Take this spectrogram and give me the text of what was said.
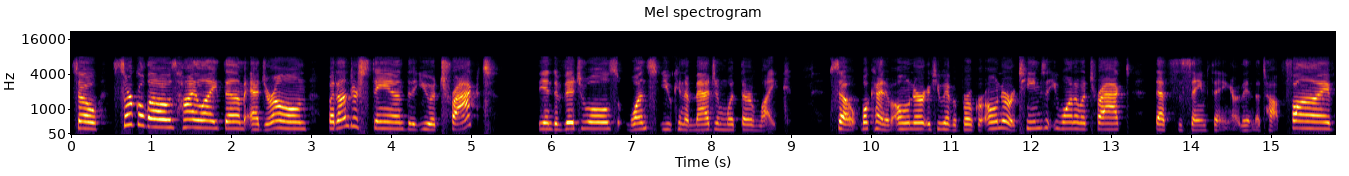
So circle those, highlight them, add your own, but understand that you attract the individuals once you can imagine what they're like. So what kind of owner, if you have a broker owner or teams that you want to attract, that's the same thing. Are they in the top five?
